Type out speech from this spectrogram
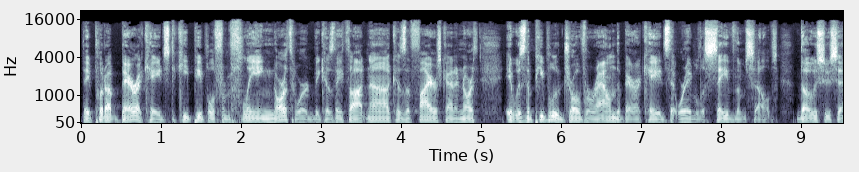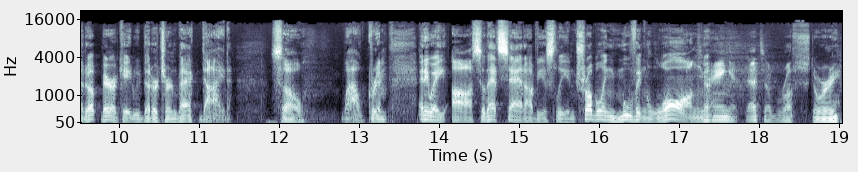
they put up barricades to keep people from fleeing northward because they thought, nah, because the fire's kind of north. It was the people who drove around the barricades that were able to save themselves. Those who said, "Oh, barricade, we better turn back," died. So, wow, grim. Anyway, uh, so that's sad, obviously, and troubling. Moving along. Dang it, that's a rough story.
